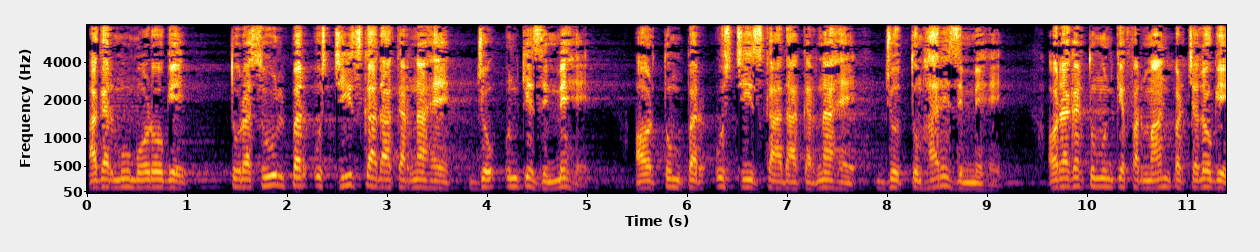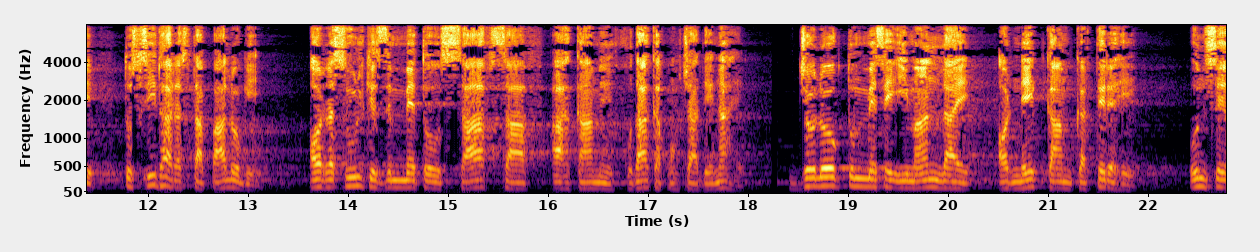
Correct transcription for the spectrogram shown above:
اگر منہ مو موڑو گے، تو رسول پر اس چیز کا ادا کرنا ہے جو ان کے ذمے ہے، اور تم پر اس چیز کا ادا کرنا ہے جو تمہارے ذمے ہے۔ اور اگر تم ان کے فرمان پر چلو گے، تو سیدھا رستہ پالو گے۔ اور رسول کے ذمے تو صاف صاف احکام خدا کا پہنچا دینا ہے۔ جو لوگ تم میں سے ایمان لائے اور نیک کام کرتے رہے، ان سے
